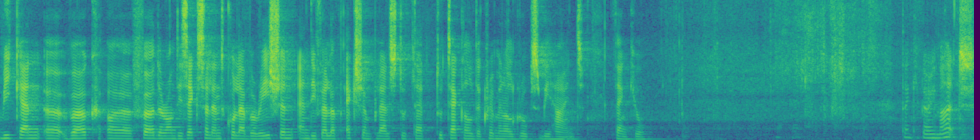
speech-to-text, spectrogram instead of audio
we can uh, work uh, further on this excellent collaboration and develop action plans to, ta to tackle the criminal groups behind. Thank you. Thank you very much.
